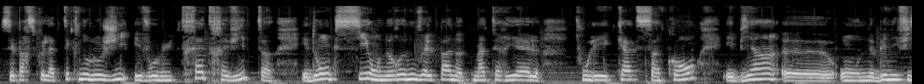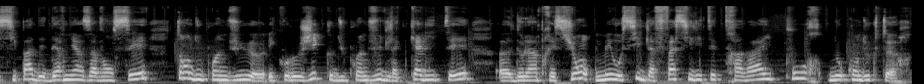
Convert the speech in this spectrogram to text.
C'est parce que la technologie évolue très très vite et donc si on ne renouvelle pas notre matériel tous les 4-5 ans, eh bien euh, on ne bénéficie pas des dernières avancées tant du point de vue euh, écologique que du point de vue de la qualité euh, de l'impression, mais aussi de la facilité de travail pour nos conducteurs.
